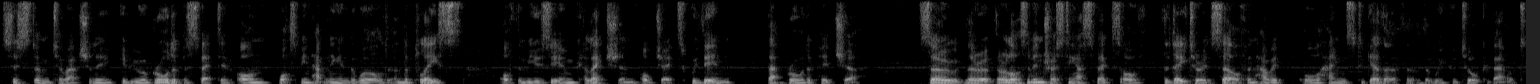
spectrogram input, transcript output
system to actually give you a broader perspective on what's been happening in the world and the place of the museum collection objects within that broader picture. So there are, there are lots of interesting aspects of the data itself and how it all hangs together that, that we could talk about.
